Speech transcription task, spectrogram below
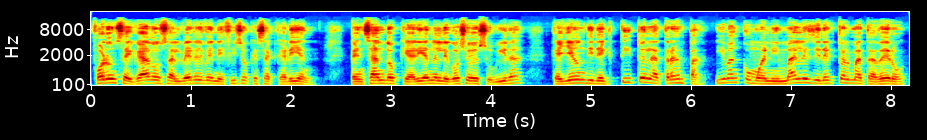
Fueron cegados al ver el beneficio que sacarían. Pensando que harían el negocio de su vida, cayeron directito en la trampa, iban como animales directo al matadero,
